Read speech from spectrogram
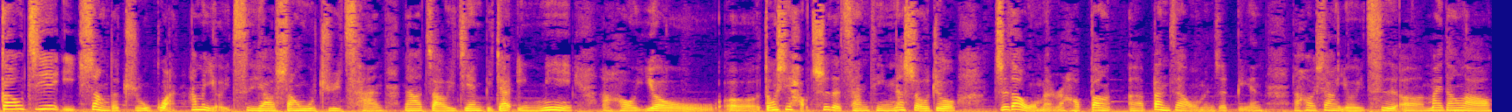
高阶以上的主管，他们有一次要商务聚餐，那要找一间比较隐秘，然后又呃东西好吃的餐厅。那时候就知道我们，然后办呃办在我们这边。然后像有一次呃麦当劳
